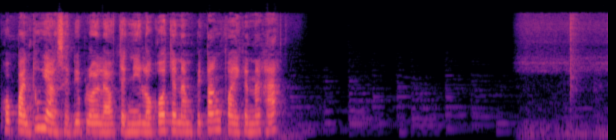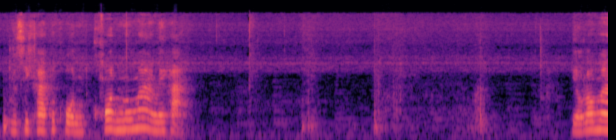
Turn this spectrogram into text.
พอปั่นทุกอย่างเสร็จเรียบร้อยแล้ว จากนี้เราก็จะนำไปตั้งไฟกันนะคะ ดูสิคะทุกคนข้นมากๆเลยค่ะ เดี๋ยวเรามา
